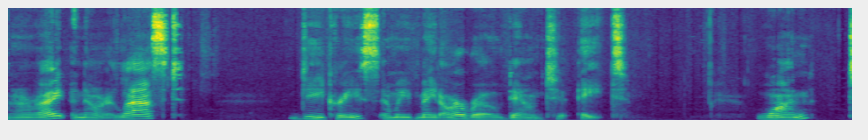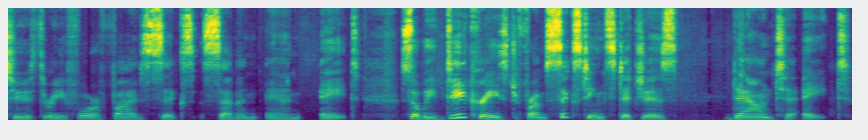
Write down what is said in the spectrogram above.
All right, and now our last decrease, and we've made our row down to eight. One, two, three, four, five, six, seven, and eight. So we've decreased from 16 stitches down to eight.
